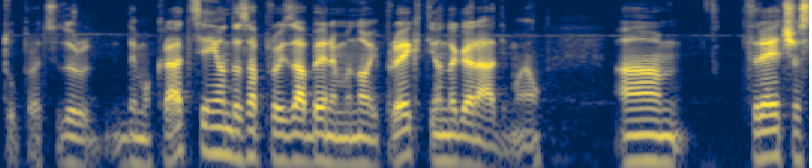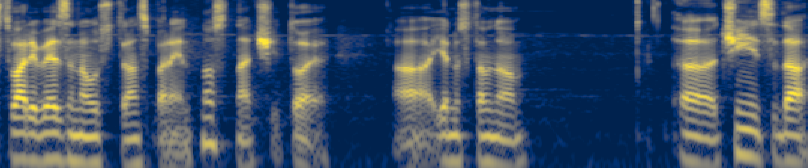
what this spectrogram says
tu proceduru demokracije i onda zapravo izaberemo novi projekt i onda ga radimo, jel? Um, treća stvar je vezana uz transparentnost, znači to je jednostavno uh, činjenica da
